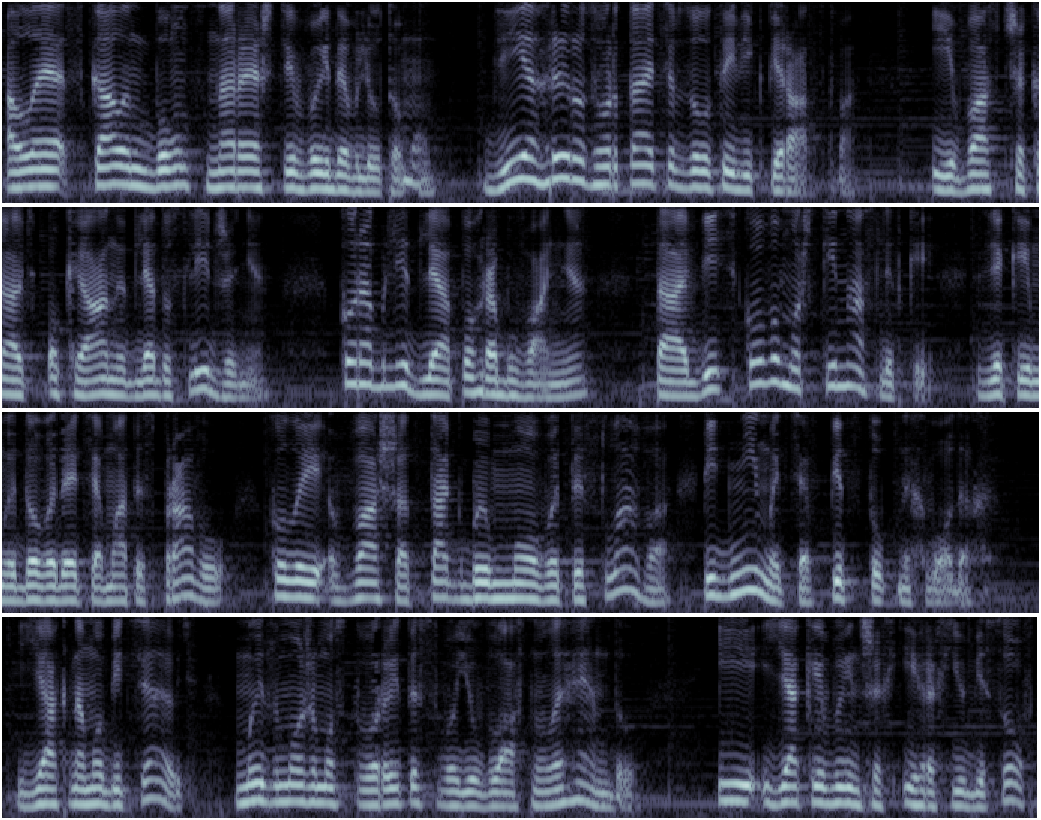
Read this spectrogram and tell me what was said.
Але Skull and Bones нарешті вийде в лютому. Дія гри розгортається в золотий вік піратства, і вас чекають океани для дослідження, кораблі для пограбування та військово-морські наслідки, з якими доведеться мати справу, коли ваша, так би мовити, слава підніметься в підступних водах. Як нам обіцяють, ми зможемо створити свою власну легенду. І як і в інших іграх Ubisoft,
